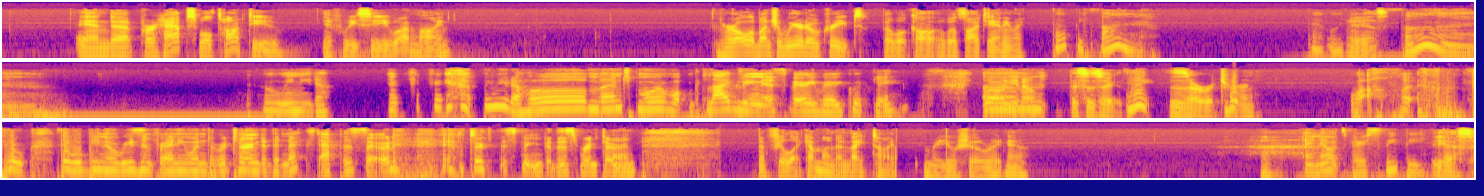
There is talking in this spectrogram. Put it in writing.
And uh, perhaps we'll talk to you if we see you online. You're all a bunch of weirdo creeps, but we'll call we'll talk to you anyway. That'd be fun. That would Yes. be fun. Oh, we need a we need a whole bunch more liveliness very very quickly. Well, you know, Um, this is a this is our return. well, there, there will be no reason for anyone to return to the next episode after listening to this return. I feel like I'm on a nighttime radio show right now. I know it's very sleepy. Yes.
